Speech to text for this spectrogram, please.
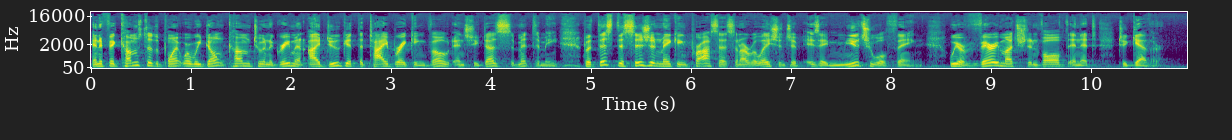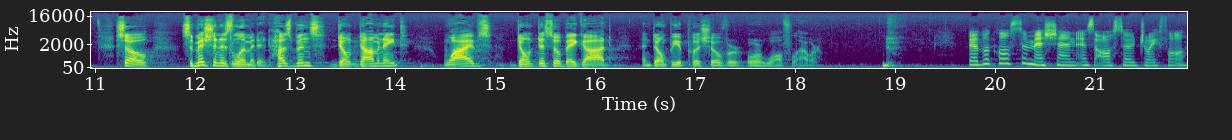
and if it comes to the point where we don't come to an agreement, I do get the tie breaking vote, and she does submit to me. But this decision making process in our relationship is a mutual thing. We are very much involved in it together. So, submission is limited. Husbands, don't dominate. Wives, don't disobey God, and don't be a pushover or a wallflower. Biblical submission is also joyful.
